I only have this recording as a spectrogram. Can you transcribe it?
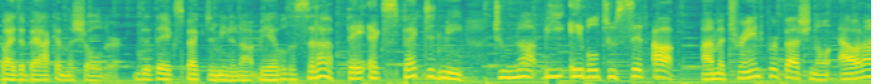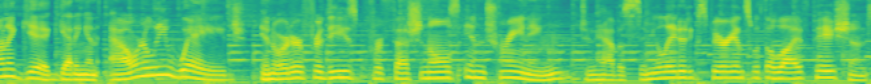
by the back and the shoulder that they expected me to not be able to sit up. They expected me to not be able to sit up. I'm a trained professional out on a gig getting an hourly wage. In order for these professionals in training to have a simulated experience with a live patient,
